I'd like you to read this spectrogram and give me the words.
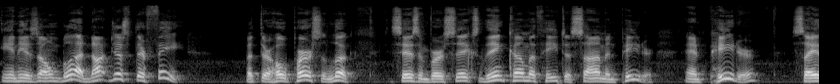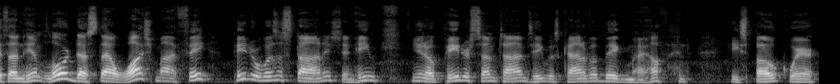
in his own blood, not just their feet, but their whole person. Look, it says in verse 6 Then cometh he to Simon Peter, and Peter saith unto him, Lord, dost thou wash my feet? Peter was astonished, and he, you know, Peter sometimes he was kind of a big mouth, and he spoke where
